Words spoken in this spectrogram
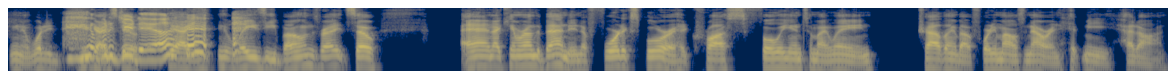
you know, what did you guys what did do? you do? yeah, you, you lazy bones, right? So, and I came around the bend and a Ford Explorer had crossed fully into my lane, traveling about 40 miles an hour and hit me head on.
